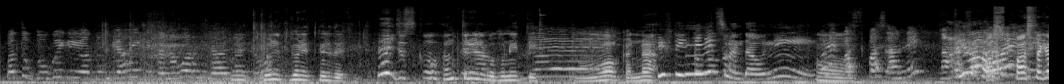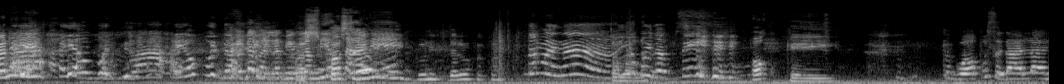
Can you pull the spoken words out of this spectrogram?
Patog dugay kayo itong biyahe kay tanawar ang dalan. Gunit, gunit, gunit. Ay, Diyos ko. Ang trail ba gunit eh? Oo, kana. 15 minutes man daw ni. Ay, Oh. paspas, ani? Pas, pas na ganit eh. Ayaw po. Ayaw po Ikaw, dahil. malabing-labing Pas, pas na tayo ganit eh. eh. Gunit, dalawa ka pa. Tama na. Ayaw na. po dapte. Okay. Kagwapo sa dalan.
